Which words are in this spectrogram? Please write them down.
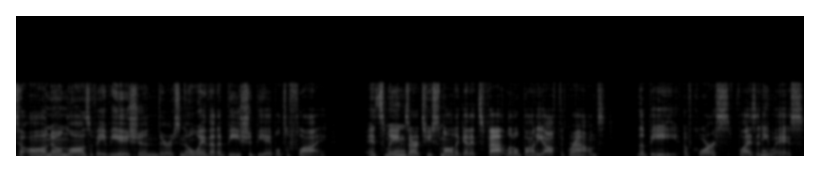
to all known laws of aviation, there is no way that a bee should be able to fly. Its wings are too small to get its fat little body off the ground. The bee, of course, flies anyways,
